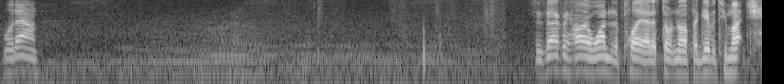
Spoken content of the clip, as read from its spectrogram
Slow down. It's exactly how I wanted to play. I just don't know if I gave it too much.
